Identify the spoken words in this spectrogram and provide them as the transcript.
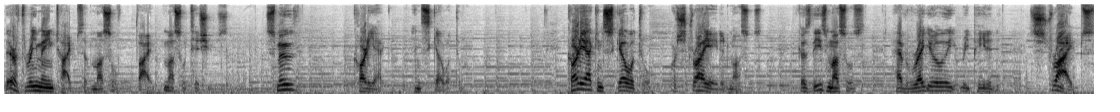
There are three main types of muscle, muscle tissues smooth, cardiac, and skeletal. Cardiac and skeletal are striated muscles because these muscles have regularly repeated stripes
